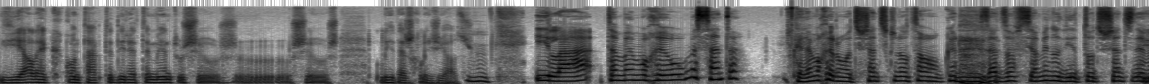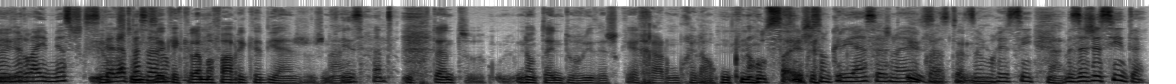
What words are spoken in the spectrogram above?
e ela é que contacta diretamente os seus, os seus líderes religiosos. Uhum. E lá também morreu uma santa. Se calhar morreram outros santos que não estão canonizados oficialmente. No dia de todos os santos deve E- haver lá imensos que se Eu calhar passaram. dizer que aquilo é uma fábrica de anjos, não é? Exato. E, portanto, não tenho dúvidas que é raro morrer algum que não o Sim, seja. porque são crianças, não é? Quase todos a Exatamente. morrer sim. É? Mas a Jacinta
